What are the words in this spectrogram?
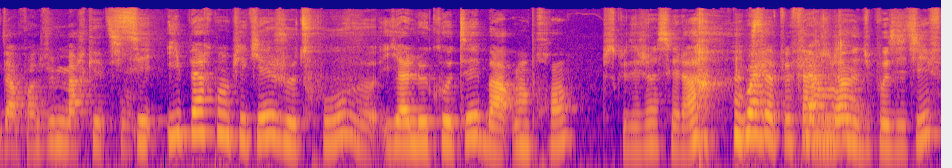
d'un point de vue marketing. C'est hyper compliqué, je trouve. Il y a le côté, bah, on prend, parce que déjà c'est là. ça peut faire du bien et du positif.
